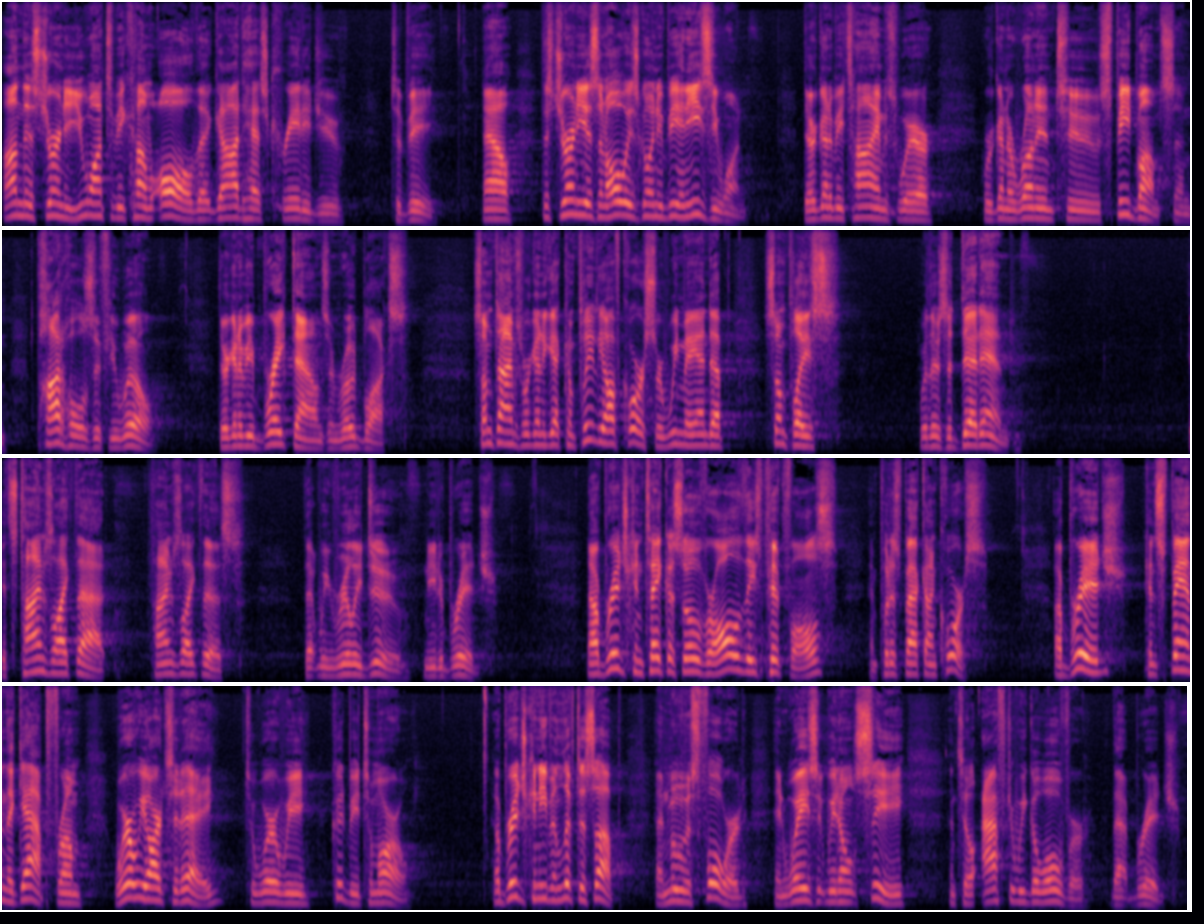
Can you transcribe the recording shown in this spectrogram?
on this journey, you want to become all that God has created you to be. Now, this journey isn't always going to be an easy one. There are going to be times where we're going to run into speed bumps and potholes, if you will. There are going to be breakdowns and roadblocks. Sometimes we're going to get completely off course, or we may end up someplace where there's a dead end. It's times like that, times like this, that we really do need a bridge. Now, a bridge can take us over all of these pitfalls and put us back on course. A bridge can span the gap from where we are today to where we could be tomorrow. A bridge can even lift us up and move us forward in ways that we don't see until after we go over that bridge.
